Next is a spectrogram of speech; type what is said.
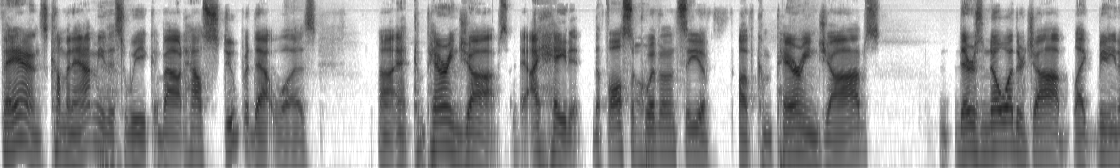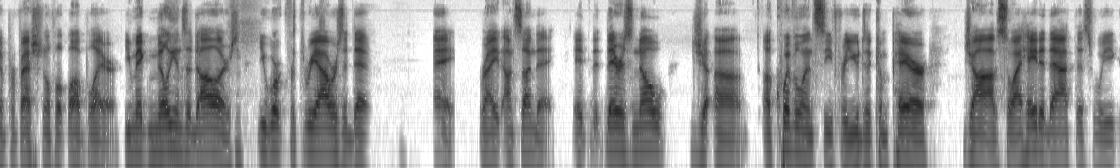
fans coming at me yeah. this week about how stupid that was uh, and comparing jobs. I hate it. The false oh. equivalency of of comparing jobs there's no other job like being a professional football player. You make millions of dollars. You work for three hours a day, right on Sunday. It, there's no uh, equivalency for you to compare jobs. So I hated that this week.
